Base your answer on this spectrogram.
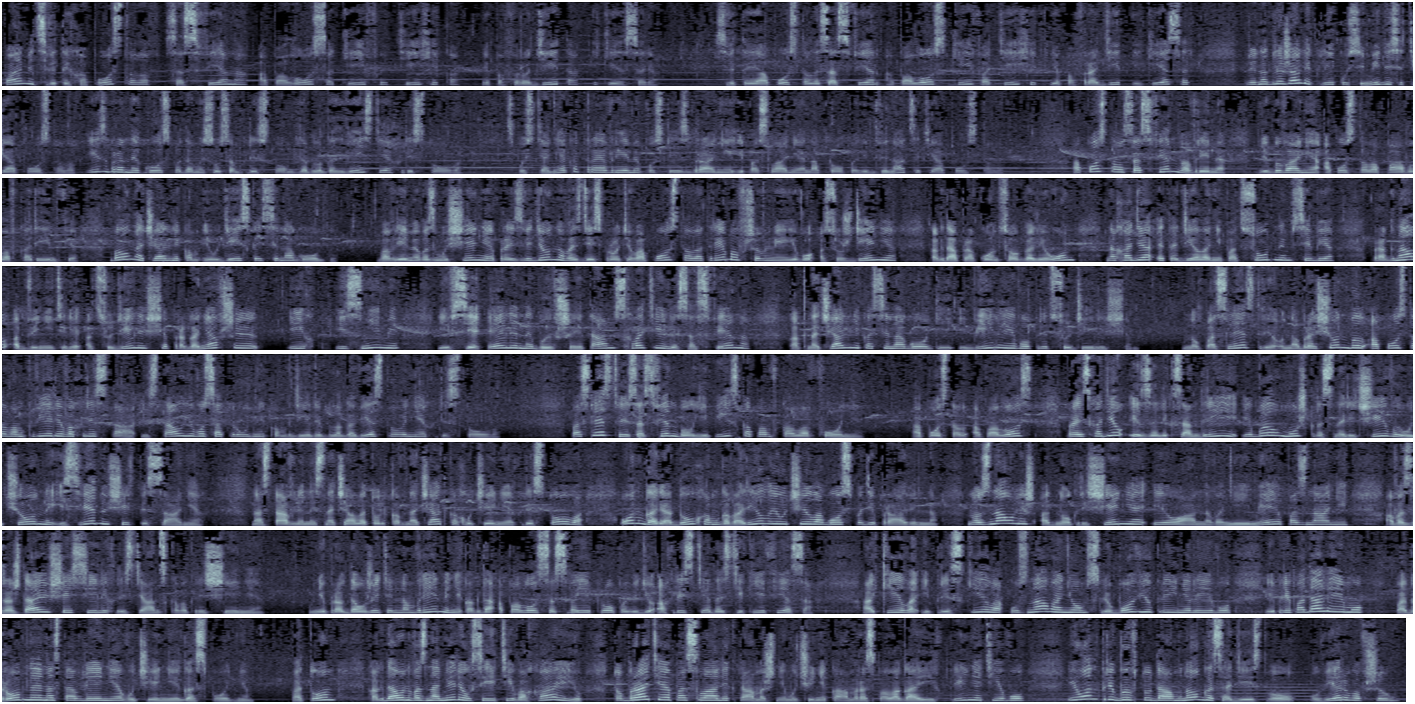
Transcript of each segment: Память святых апостолов Сосфена, Аполлоса, Кифы, Тихика, Эпафродита и Кесаря. Святые апостолы Сосфен, Аполлос, Кифа, Тихик, Епафродит и Кесарь принадлежали к лику 70 апостолов, избранных Господом Иисусом Христом для благовестия Христова, спустя некоторое время после избрания и послания на проповедь 12 апостолов. Апостол Сосфен во время пребывания апостола Павла в Коринфе был начальником иудейской синагоги. Во время возмущения, произведенного здесь против апостола, требовавшими его осуждения, когда проконсул Галион, находя это дело неподсудным себе, прогнал обвинителей от судилища, прогонявшие их, и с ними, и все эллины, бывшие там, схватили Сосфена, как начальника синагоги, и били его пред судилищем. Но впоследствии он обращен был апостолом к вере во Христа и стал его сотрудником в деле благовествования Христова. Впоследствии Сосфен был епископом в Калафоне. Апостол Аполлос происходил из Александрии и был муж красноречивый, ученый и сведущий в Писаниях, Наставленный сначала только в начатках учения Христова, он, горя духом, говорил и учил о Господе правильно, но знал лишь одно крещение Иоаннова, не имея познаний о возрождающей силе христианского крещения. В непродолжительном времени, когда Аполлос со своей проповедью о Христе достиг Ефеса, Акила и Прескила, узнав о нем, с любовью приняли его и преподали ему подробное наставление в учении Господнем. Потом, когда он вознамерился идти в Ахаию, то братья послали к тамошним ученикам, располагая их принять его, и он, прибыв туда, много содействовал уверовавшим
